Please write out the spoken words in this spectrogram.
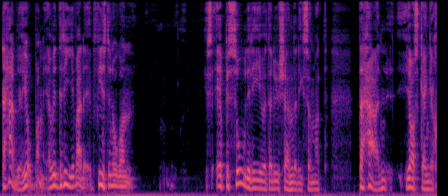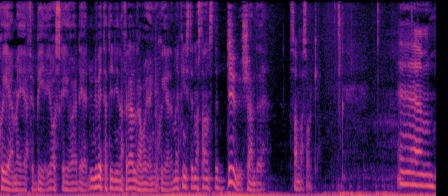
Det här vill jag jobba med. Jag vill driva det. Finns det någon episod i livet där du kände liksom att det här, jag ska engagera mig i FUB, jag ska göra det. Du vet att dina föräldrar var engagerade, men finns det någonstans där du kände samma sak? Um,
